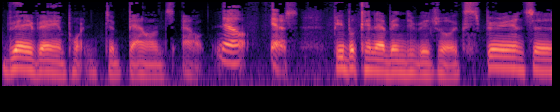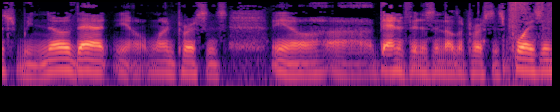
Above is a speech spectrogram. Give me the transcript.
very very important to balance out. Now yes people can have individual experiences. We know that you know one person's you know uh, benefit is another person's poison.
